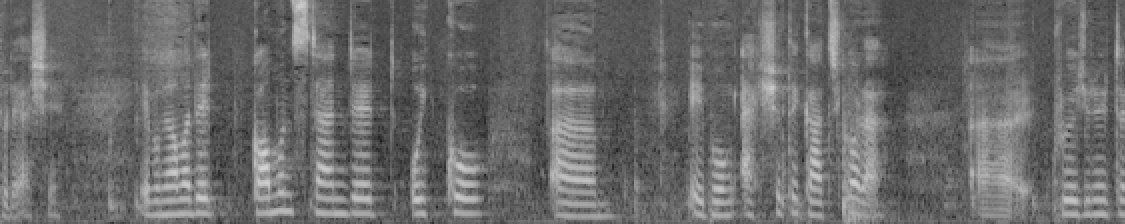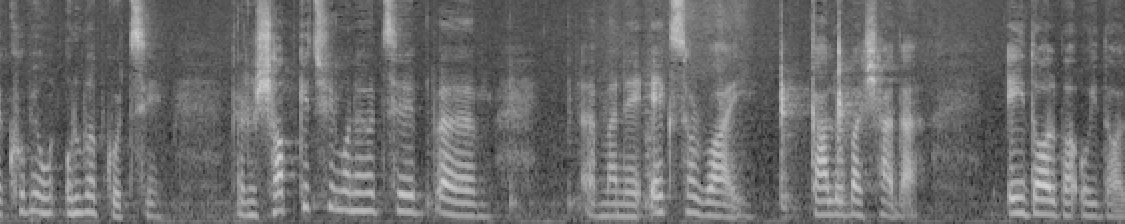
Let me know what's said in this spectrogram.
চলে আসে এবং আমাদের কমন স্ট্যান্ডার্ড ঐক্য এবং একসাথে কাজ করা আহ, প্রয়োজনীয়তা খুবই অনুভব করছি। কারণ সব কিছুই মনে হচ্ছে মানে এক্স আর ওয়াই কালো বা সাদা এই দল বা ওই দল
